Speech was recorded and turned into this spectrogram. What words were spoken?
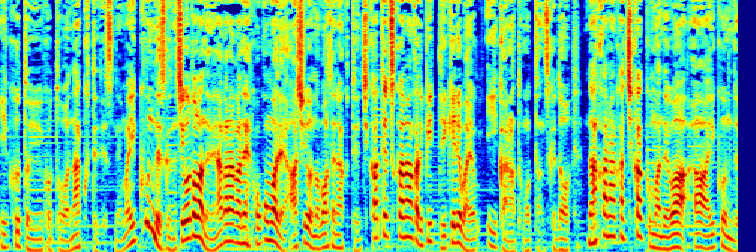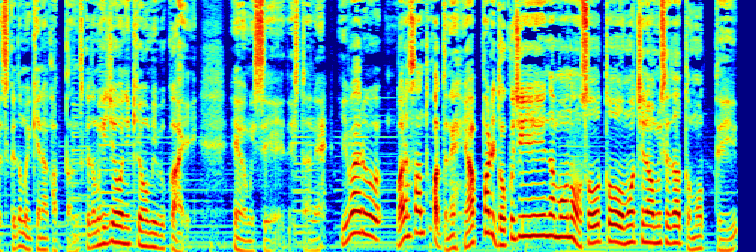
行くということはなくてですね。まあ行くんですけど、仕事なんでね、なかなかね、ここまで足を伸ばせなくて、地下鉄かなんかでピッて行ければいいかなと思ったんですけど、なかなか近くまでは、あ、行くんですけども行けなかったんですけども、非常に興味深い。えお店でしたね。いわゆるバレさんとかってね、やっぱり独自なものを相当お持ちなお店だと思って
